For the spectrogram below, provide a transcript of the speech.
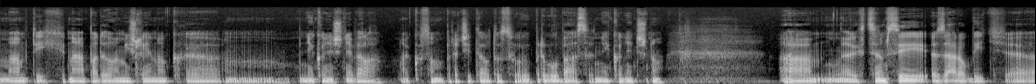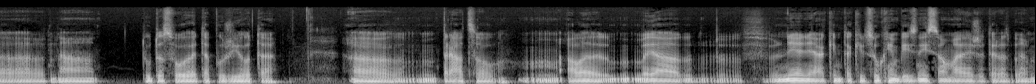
Mám tých nápadov a myšlienok nekonečne veľa, ako som prečítal tú svoju prvú báseň nekonečno. A chcem si zarobiť e, na túto svoju etapu života prácou. Ale ja nie nejakým takým suchým biznisom, aj, že teraz budem,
